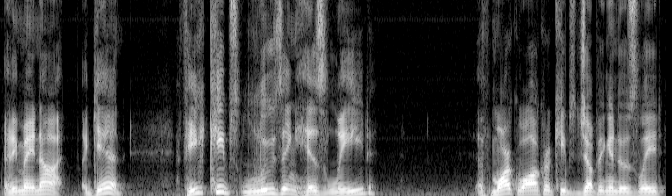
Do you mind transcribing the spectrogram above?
that he may not. Again, if he keeps losing his lead, if Mark Walker keeps jumping into his lead,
